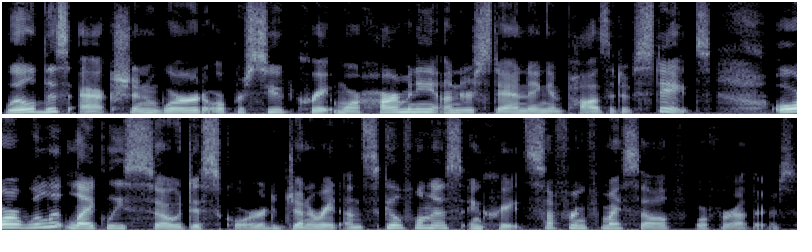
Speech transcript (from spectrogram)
Will this action, word, or pursuit create more harmony, understanding, and positive states? Or will it likely sow discord, generate unskillfulness, and create suffering for myself or for others?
